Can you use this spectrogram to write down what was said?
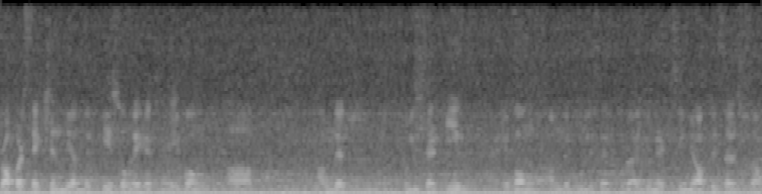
প্রপার সেকশন দিয়ে আমাদের কেসও হয়ে গেছে এবং আমাদের পুলিশের টিম এবং আমাদের পুলিশের পুরো ইউনিট সিনিয়র অফিসার সহ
